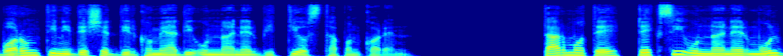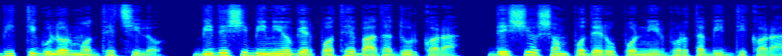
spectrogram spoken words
বরং তিনি দেশের দীর্ঘমেয়াদী উন্নয়নের ভিত্তিও স্থাপন করেন। তার মতে, ট্যাক্সি উন্নয়নের মূল ভিত্তিগুলোর মধ্যে ছিল, বিদেশি বিনিয়োগের পথে বাধা দূর করা, দেশীয় সম্পদের উপর নির্ভরতা বৃদ্ধি করা,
